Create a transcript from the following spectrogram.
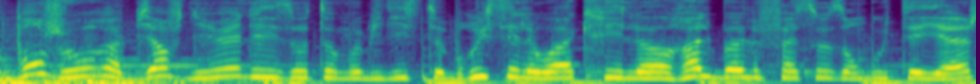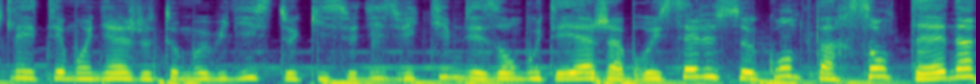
Bonjour, bienvenue. Les automobilistes bruxellois crient leur ras-le-bol face aux embouteillages. Les témoignages d'automobilistes qui se disent victimes des embouteillages à Bruxelles se comptent par centaines.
